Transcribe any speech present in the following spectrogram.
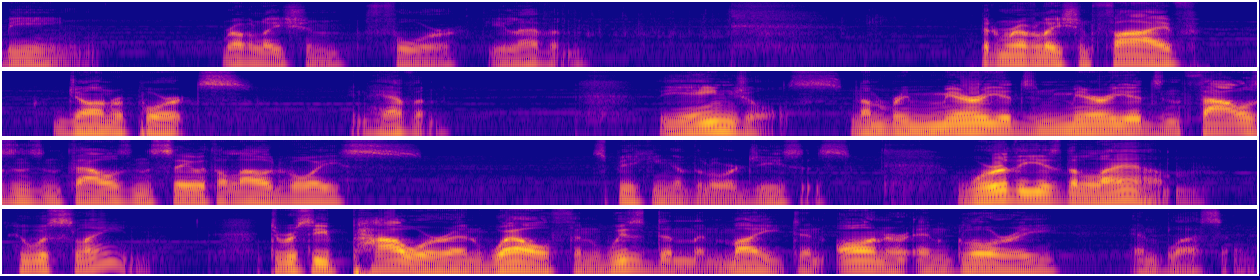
being. Revelation 4:11. But in Revelation 5, John reports in heaven the angels, numbering myriads and myriads and thousands and thousands, say with a loud voice, speaking of the Lord Jesus, Worthy is the Lamb who was slain to receive power and wealth and wisdom and might and honor and glory and blessing.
